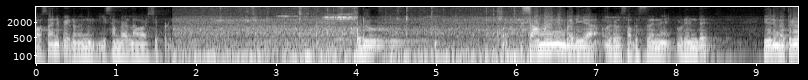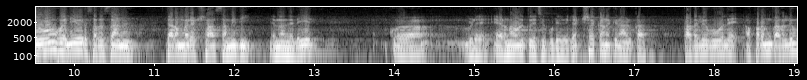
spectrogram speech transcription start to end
അവസാനിപ്പിക്കണമെന്നും ഈ സമ്മേളനം ആവശ്യപ്പെടും ഒരു സാമാന്യം വലിയ ഒരു സദസ്സ് തന്നെ ഇവിടെ ഉണ്ട് ഇതിലും എത്രയോ വലിയൊരു സദസ്സാണ് ധർമ്മരക്ഷാ സമിതി എന്ന നിലയിൽ ഇവിടെ എറണാകുളത്ത് വെച്ച് കൂടിയത് ലക്ഷക്കണക്കിന് ആൾക്കാർ. കടൽ പോലെ അപ്പുറം കടലും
